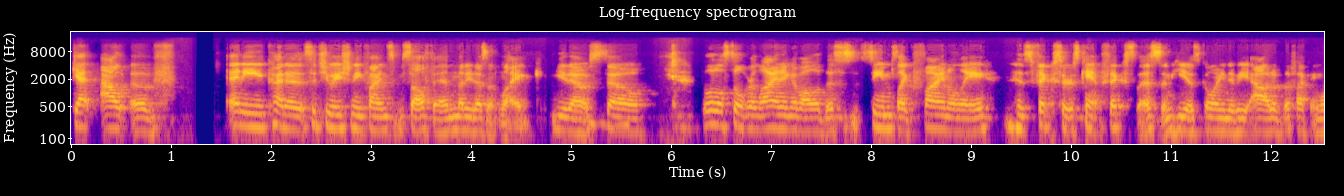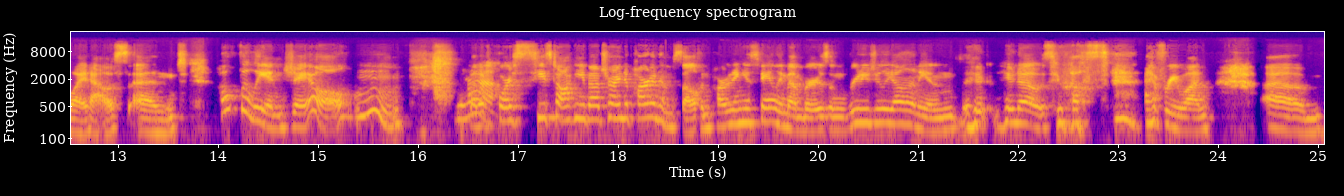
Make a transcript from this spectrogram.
get out of any kind of situation he finds himself in that he doesn't like, you know. So the little silver lining of all of this seems like finally his fixers can't fix this and he is going to be out of the fucking White House and hopefully in jail. Mm. Yeah. But of course, he's talking about trying to pardon himself and pardoning his family members and Rudy Giuliani and who, who knows who else, everyone. Um,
